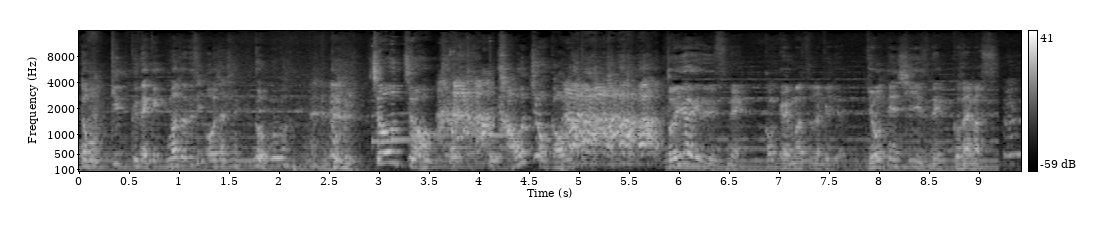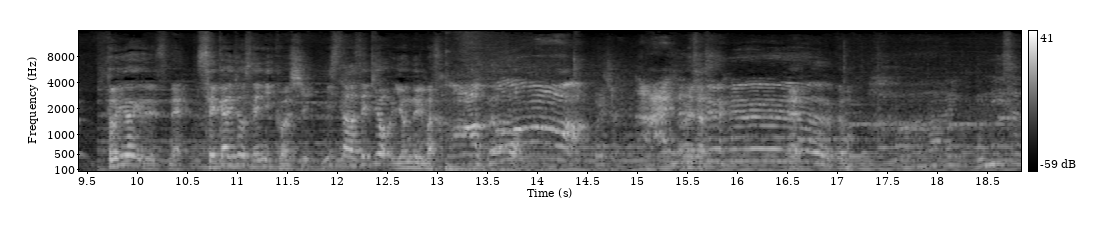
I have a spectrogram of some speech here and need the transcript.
どうもキュックだけまた私おしゃしゃどうも。ゴブリン。蝶々。顔長かお前。というわけでですね今回松のビデオ仰天シリーズでございます。というわけでですね世界情勢に詳しいミスター関を呼んでおります。あこんにちは。はいお願いします。えどうも。はいお兄さん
